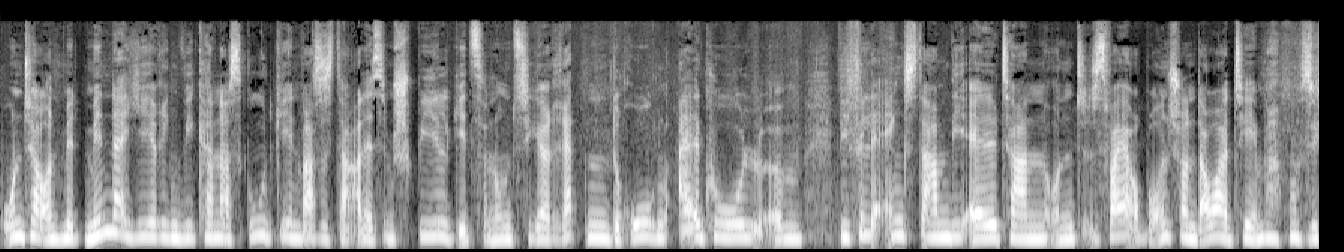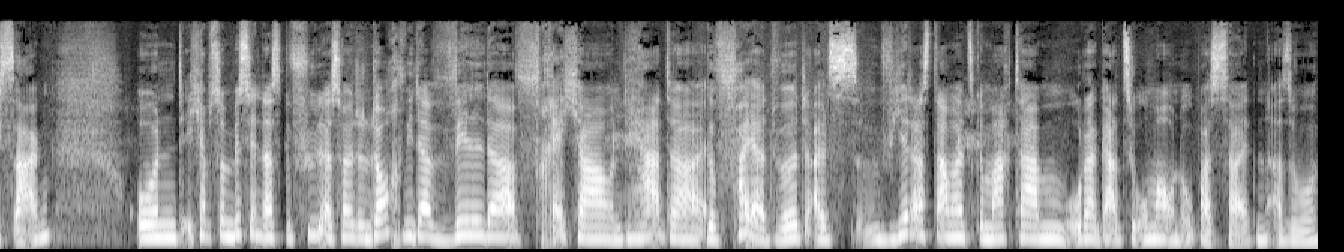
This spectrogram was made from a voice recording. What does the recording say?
unter und mit Minderjährigen. Wie kann das gut gehen? Was ist da alles im Spiel? Geht es dann um Zigaretten, Drogen, Alkohol? Ähm, wie viele Ängste haben die Eltern? Und es war ja auch bei uns schon ein Dauerthema, muss ich sagen. Und ich habe so ein bisschen das Gefühl, dass heute doch wieder wilder, frecher und härter gefeiert wird, als wir das damals gemacht haben oder gar zu Oma und Opas Zeiten. Also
